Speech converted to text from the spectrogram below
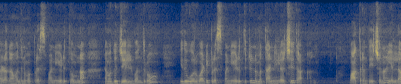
அழகாக வந்து நம்ம ப்ரெஸ் பண்ணி எடுத்தோம்னா நமக்கு ஜெல் வந்துடும் இது ஒரு வாட்டி ப்ரெஸ் பண்ணி எடுத்துகிட்டு நம்ம தண்ணியில் வச்சு பாத்திரம் தேய்ச்சோன்னா எல்லா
